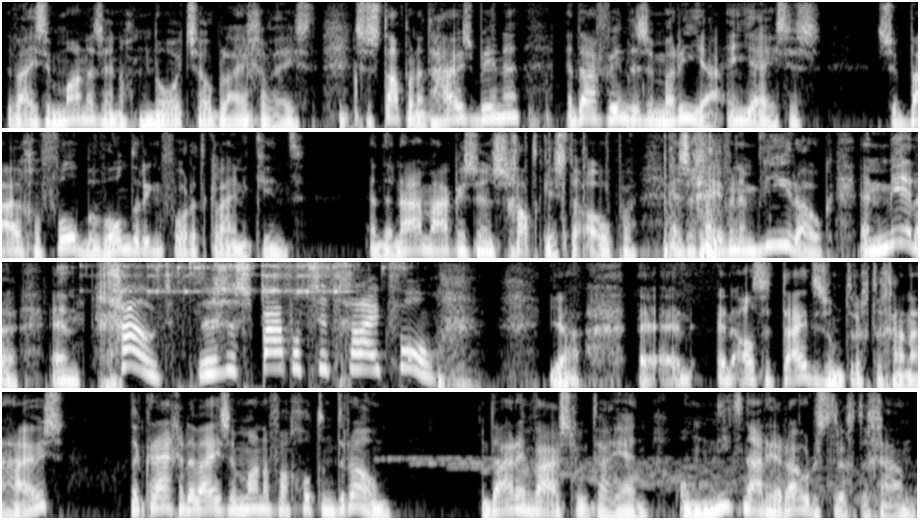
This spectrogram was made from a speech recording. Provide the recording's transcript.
De wijze mannen zijn nog nooit zo blij geweest. Ze stappen het huis binnen en daar vinden ze Maria en Jezus. Ze buigen vol bewondering voor het kleine kind. En daarna maken ze hun schatkisten open. En ze geven hem wierook en mirre en Goud, dus de spaarpot zit gelijk vol. ja, en, en als het tijd is om terug te gaan naar huis, dan krijgen de wijze mannen van God een droom. Daarin waarschuwt hij hen om niet naar Herodes terug te gaan.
